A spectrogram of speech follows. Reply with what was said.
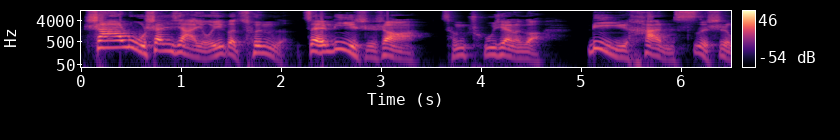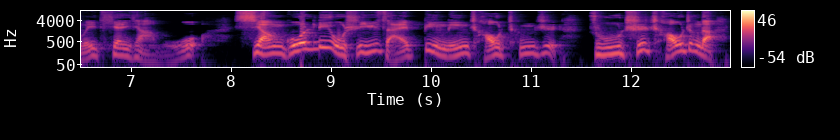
杀戮山下有一个村子，在历史上啊，曾出现了个立汉四世为天下母，享国六十余载，并临朝称制，主持朝政的。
